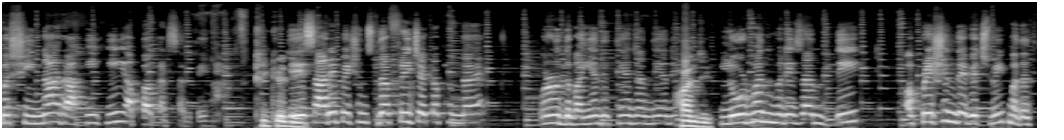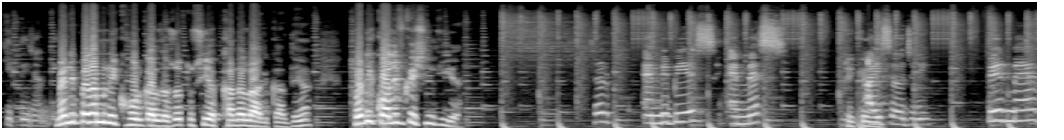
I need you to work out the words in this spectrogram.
ਮਸ਼ੀਨਾਂ ਰਾਹੀਂ ਹੀ ਆਪਾਂ ਕਰ ਸਕਦੇ ਹਾਂ। ਠੀਕ ਹੈ ਤੇ ਜੀ ਸਾਰੇ ਪੇਸ਼ੈਂਟਸ ਦਾ ਫ੍ਰੀ ਚੈੱਕਅਪ ਹੁੰਦਾ ਹੈ। ਉਹਨਾਂ ਨੂੰ ਦਵਾਈਆਂ ਦਿੱਤੀਆਂ ਜਾਂਦੀਆਂ ਨੇ। ਹਾਂਜੀ। ਲੋੜਵੰਦ ਮਰੀਜ਼ਾਂ ਦੀ ਆਪਰੇਸ਼ਨ ਦੇ ਵਿੱਚ ਵੀ ਮਦਦ ਕੀਤੀ ਜਾਂਦੀ ਹੈ। ਮੈਂ ਜੀ ਪਹਿਲਾਂ ਮੈਨੂੰ ਇੱਕ ਹੋਰ ਗੱਲ ਦੱਸੋ। ਤੁਸੀਂ ਅੱਖਾਂ ਦਾ ਇਲਾਜ ਕਰਦੇ ਆ। ਤੁਹਾਡੀ ਕੁਆਲੀਫਿਕੇਸ਼ਨ ਕੀ ਹੈ? ਸਰ ਐਮਬੀਬੀਐਸ ਐਮਐਸ ਠੀਕ ਹੈ ਆਈ ਸਰਜਰੀ ਫਿਰ ਮੈਂ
